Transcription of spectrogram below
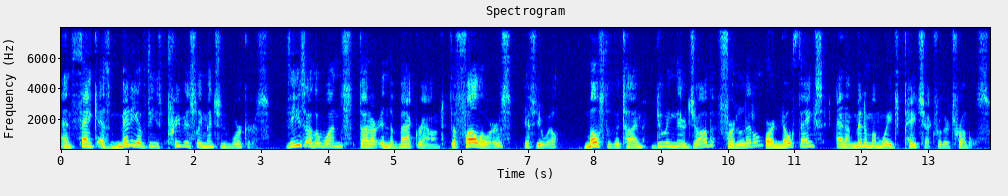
and thank as many of these previously mentioned workers. These are the ones that are in the background, the followers, if you will, most of the time doing their job for little or no thanks and a minimum wage paycheck for their troubles.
